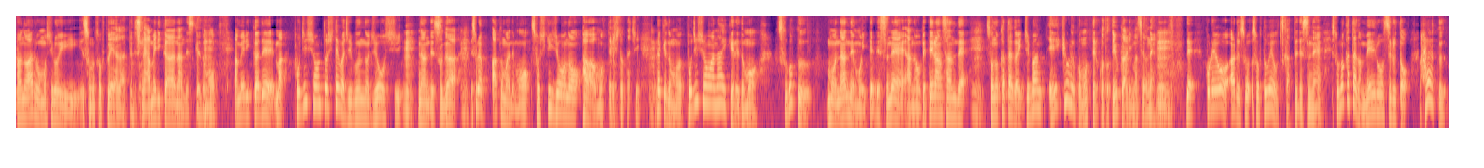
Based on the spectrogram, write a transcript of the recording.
あの、ある面白いそのソフトウェアがあってですね、アメリカなんですけれども、アメリカで、まあ、ポジションとしては自分の上司なんですが、それはあくまでも組織上のパワーを持ってる人たち。だけども、ポジションはないけれども、すごくもう何年もいてですね、あの、ベテランさんで、その方が一番影響力を持ってることってよくありますよね。で、これをあるソソフトウェアを使ってですね、その方がメールをすると、早く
